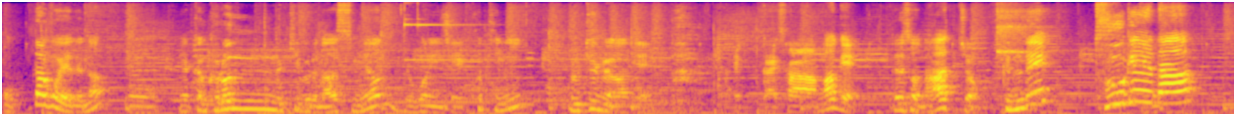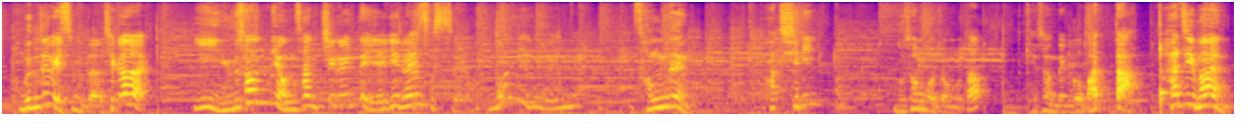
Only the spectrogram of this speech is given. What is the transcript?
없다고 해야 되나? 뭐 약간 그런 느낌으로 나왔으면 요건 이제 코팅이 불투명하게 깔끔하게 돼서 나왔죠. 근데 두 개 다 문제가 있습니다. 제가 이 유선 영상 찍을 때 얘기를 했었어요. 뭔 얘기를 했냐? 성능 확실히 무선 버전보다 개선된 거 맞다. 하지만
